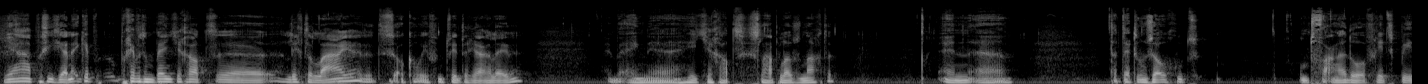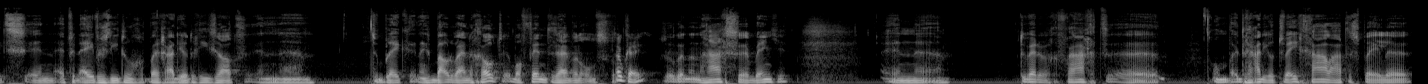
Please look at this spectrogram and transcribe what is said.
Ja, precies. Ja. En ik heb op een gegeven moment een bandje gehad, eh Lichte Laaien. Dat is ook alweer van twintig jaar geleden. We hebben een hitje gehad, Slapeloze Nachten. En dat werd toen zo goed ontvangen door Frits Spits en Edwin Evers... die toen bij Radio 3 zat. En toen bleek ineens Boudewijn de Groot helemaal fan te zijn van ons. Oké. Dat is ook een, Haagse bandje. En eh, toen werden we gevraagd eh, om bij het Radio 2 gala te spelen.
